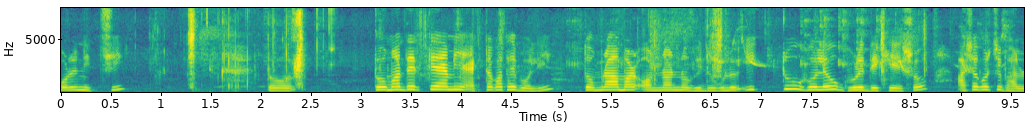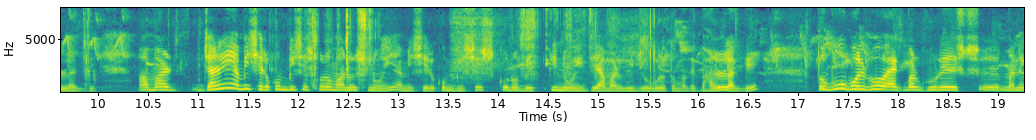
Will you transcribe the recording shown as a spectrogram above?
করে নিচ্ছি। তো তোমাদেরকে আমি একটা কথাই বলি তোমরা আমার অন্যান্য ভিডিওগুলো একটু হলেও ঘুরে দেখে এসো। আশা করছি ভালো লাগবে। আমার জানি আমি সেরকম বিশেষ কোনো মানুষ নই, আমি সেরকম বিশেষ কোনো ব্যক্তি নই যে আমার ভিডিওগুলো তোমাদের ভালো লাগবে। তবুও বলব একবার ঘুরে মানে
